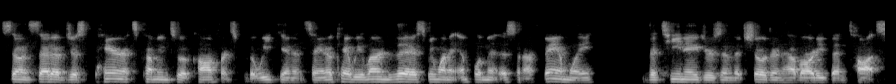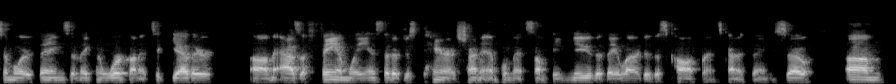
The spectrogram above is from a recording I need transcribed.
so instead of just parents coming to a conference for the weekend and saying okay we learned this we want to implement this in our family the teenagers and the children have already been taught similar things and they can work on it together um, as a family instead of just parents trying to implement something new that they learned at this conference kind of thing. So um,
